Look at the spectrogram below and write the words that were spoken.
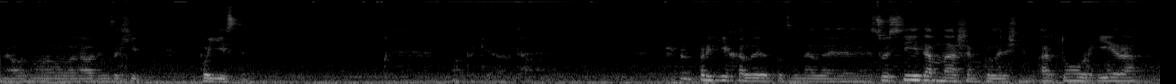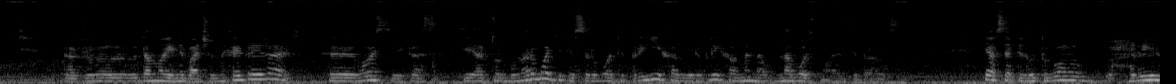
на, одно, на один захід поїсти. Отаке от. Приїхали, подзвонили сусідам нашим колишнім Артур, Іра. Кажу, давно їх не бачив, нехай приїжджають е, гості якраз. І Артур був на роботі, після роботи приїхав, Іра приїхала, ми на, восьму зібралися. Я все підготував, гриль.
